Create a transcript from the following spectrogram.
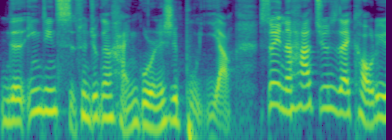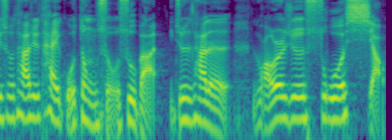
你的阴茎尺寸就跟韩国人是不一样，所以呢，他就是在考虑说他去泰国动手术，把就是他的老二就是缩小，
